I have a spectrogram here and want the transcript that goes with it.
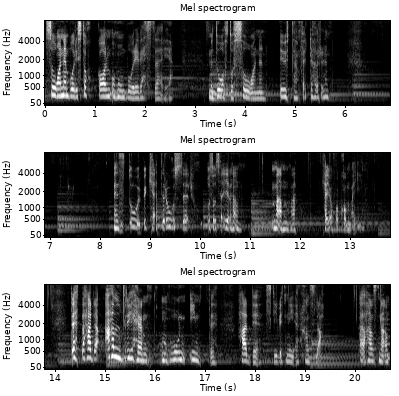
Sonen bor i Stockholm och hon bor i Västsverige. Men då står sonen utanför dörren. En stor bukett rosor och så säger han Mamma, kan jag få komma in? Detta hade aldrig hänt om hon inte hade skrivit ner hans, lapp, äh, hans namn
